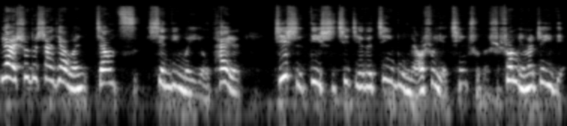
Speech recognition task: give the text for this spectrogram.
约珥书的上下文将此限定为犹太人，即使第十七节的进一步描述也清楚地说明了这一点，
